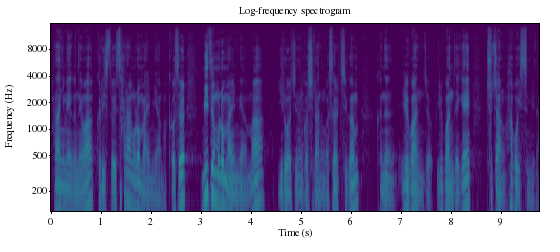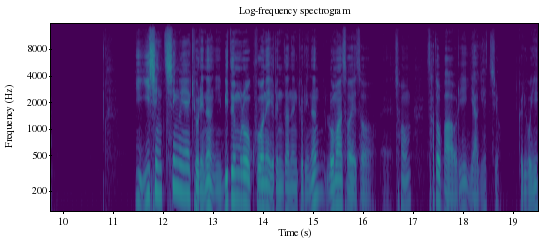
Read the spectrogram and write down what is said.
하나님의 은혜와 그리스도의 사랑으로 말미암아 그것을 믿음으로 말미암아 이루어지는 것이라는 것을 지금 그는 일관적 일관되게 주장하고 있습니다. 이 이신칭의의 교리는 이 믿음으로 구원에 이른다는 교리는 로마서에서 처음 사도 바울이 이야기했지요. 그리고 이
